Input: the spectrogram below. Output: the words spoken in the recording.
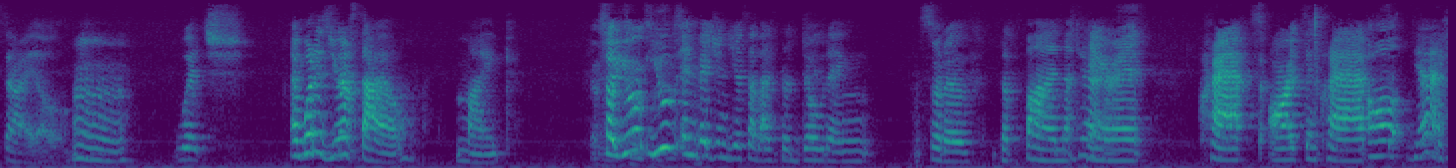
style, Mm. which And what is your Yeah. style, Mike? That's So you kids you've envisioned yourself as the doting, sort of the fun Yes. parent, crafts, arts and crafts, all yes.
